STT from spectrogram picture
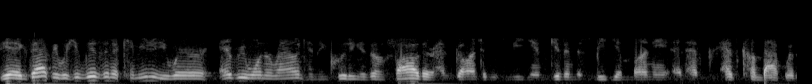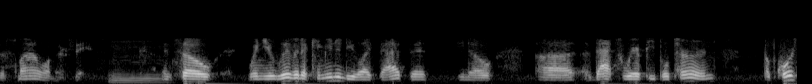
Yeah, exactly. Well, he lives in a community where everyone around him, including his own father, has gone to this medium, given this medium money, and have, has come back with a smile on their face. Mm. And so, when you live in a community like that, that you know, uh, that's where people turn. Of course,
